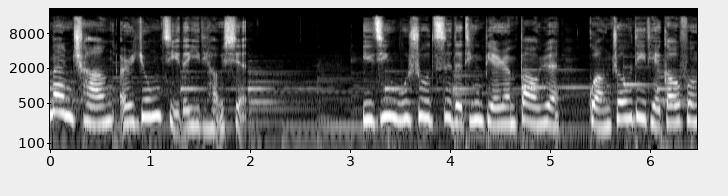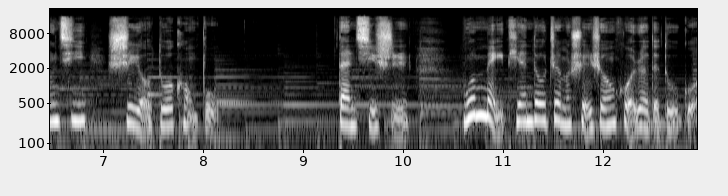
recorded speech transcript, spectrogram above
漫长而拥挤的一条线。已经无数次的听别人抱怨广州地铁高峰期是有多恐怖，但其实我每天都这么水深火热的度过。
